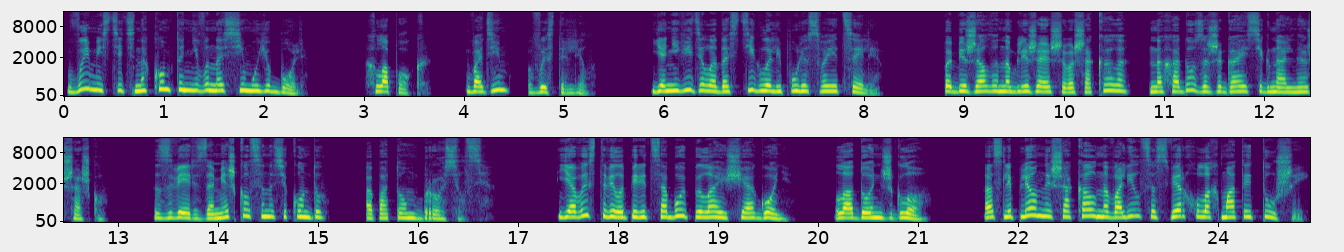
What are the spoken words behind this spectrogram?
выместить на ком-то невыносимую боль. Хлопок. Вадим выстрелил. Я не видела, достигла ли пуля своей цели. Побежала на ближайшего шакала, на ходу зажигая сигнальную шашку. Зверь замешкался на секунду, а потом бросился. Я выставила перед собой пылающий огонь. Ладонь жгло. Ослепленный шакал навалился сверху лохматой тушей.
